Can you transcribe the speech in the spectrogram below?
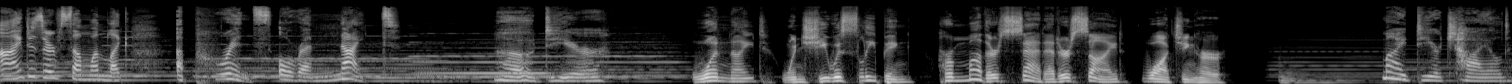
I deserve someone like a prince or a knight. Oh, dear. One night, when she was sleeping, her mother sat at her side, watching her. My dear child,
